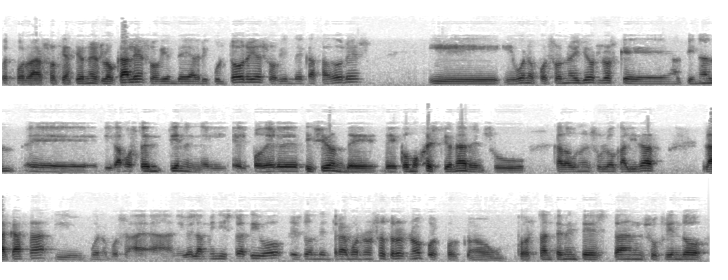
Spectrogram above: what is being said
pues por asociaciones locales o bien de agricultores o bien de cazadores y, bueno pues son ellos los que al final eh, digamos tienen el, poder de decisión de, cómo gestionar en su cada uno en su localidad la caza y bueno pues a, nivel administrativo es donde entramos nosotros no pues, pues constantemente están sufriendo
